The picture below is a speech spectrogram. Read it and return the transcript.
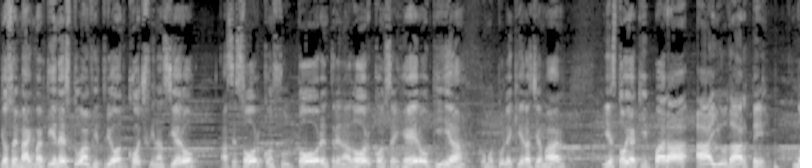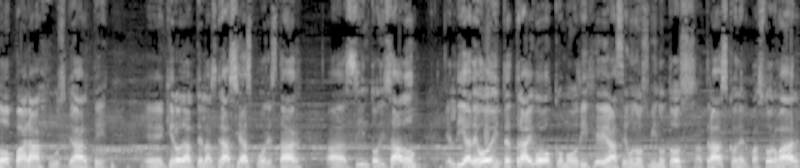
Yo soy Mike Martínez, tu anfitrión, coach financiero, asesor, consultor, entrenador, consejero, guía, como tú le quieras llamar. Y estoy aquí para ayudarte, no para juzgarte. Eh, quiero darte las gracias por estar uh, sintonizado. El día de hoy te traigo, como dije hace unos minutos atrás con el pastor Omar,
